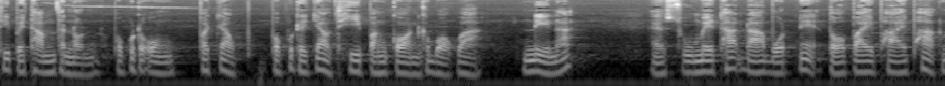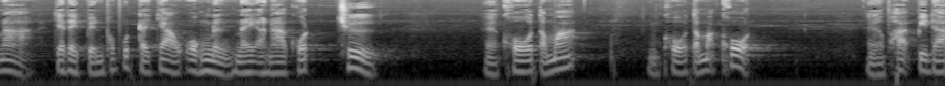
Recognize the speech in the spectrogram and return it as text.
ที่ไปทำถนน พระพุทธองค์ พระเจ้าพระพุทธเจ้าทีปังกรก็บอกว่า นี่นะสุเมธาดาบทเนี่ยต่อไปภายภาคหน้า จะได้เป็นพระพุทธเจ้าองค์หนึ่งในอนาคตชื่อโคตมะ โคตมะโคตพระปิดา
